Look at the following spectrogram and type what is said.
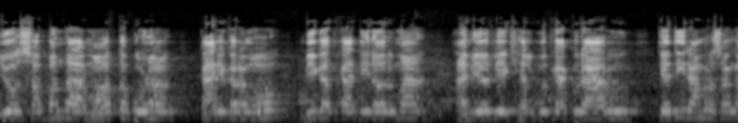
यो सबभन्दा महत्त्वपूर्ण कार्यक्रम हो। विगतका दिनहरूमा हामीहरूले खेलकुदका कुराहरू त्यति राम्रोसँग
